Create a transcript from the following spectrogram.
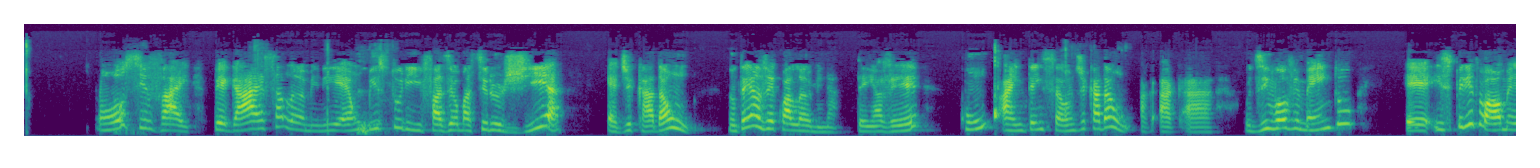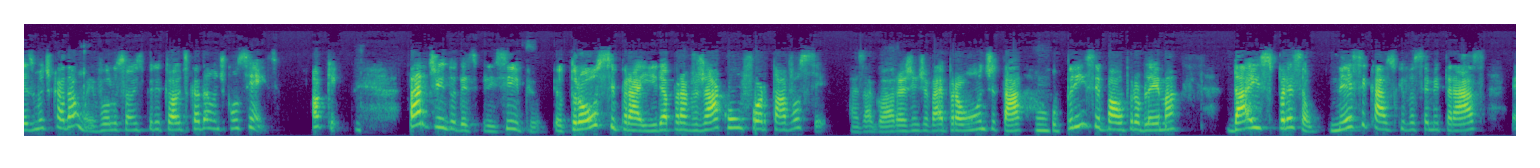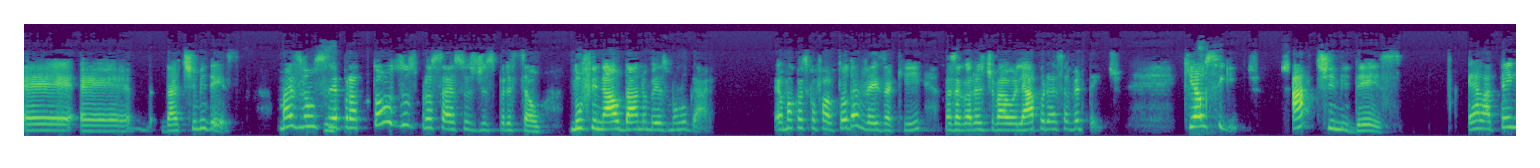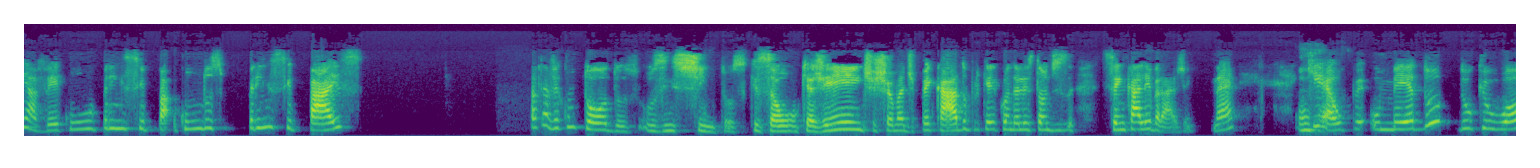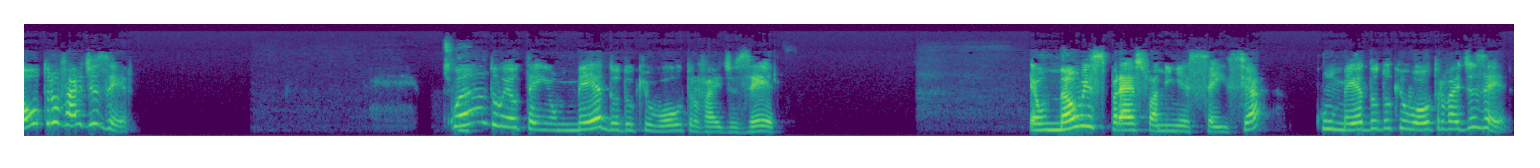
ou se vai pegar essa lâmina e é um bisturi e fazer uma cirurgia, é de cada um. Não tem a ver com a lâmina, tem a ver com a intenção de cada um. A, a, a, o desenvolvimento é, espiritual mesmo de cada um, a evolução espiritual de cada um de consciência. Ok. Partindo desse princípio, eu trouxe para a ira para já confortar você. Mas agora a gente vai para onde está hum. o principal problema da expressão. Nesse caso que você me traz é, é, da timidez. Mas vão ser para todos os processos de expressão. No final, dá no mesmo lugar. É uma coisa que eu falo toda vez aqui, mas agora a gente vai olhar por essa vertente. Que é o seguinte: a timidez ela tem a ver com o principal, com um dos principais ela tem a ver com todos os instintos, que são o que a gente chama de pecado, porque quando eles estão sem calibragem, né? Uhum. Que é o, o medo do que o outro vai dizer. Sim. Quando eu tenho medo do que o outro vai dizer, eu não expresso a minha essência com medo do que o outro vai dizer.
